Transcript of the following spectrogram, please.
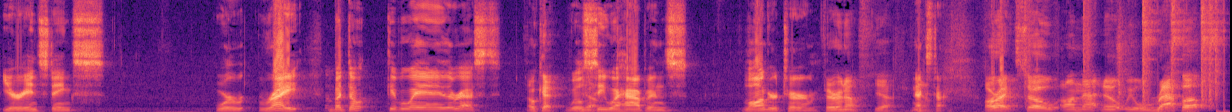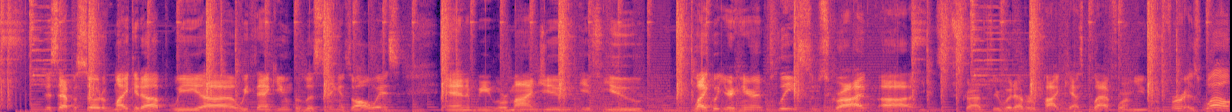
your instincts were right, but don't give away any of the rest. Okay, We'll yeah. see what happens longer term Fair enough. Yeah. next yeah. time. All right. So on that note, we will wrap up this episode of Mike It Up. We uh, we thank you for listening as always, and we remind you if you like what you're hearing, please subscribe. Uh, you can subscribe through whatever podcast platform you prefer as well.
